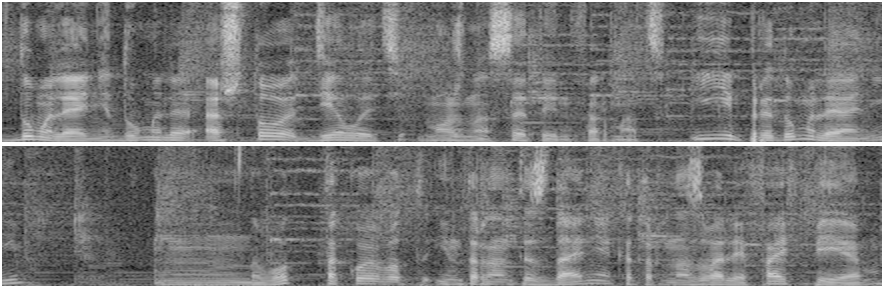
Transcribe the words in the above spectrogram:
думали они, думали, а что делать можно с этой информацией? И придумали они вот такое вот интернет-издание, которое назвали 5PM.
